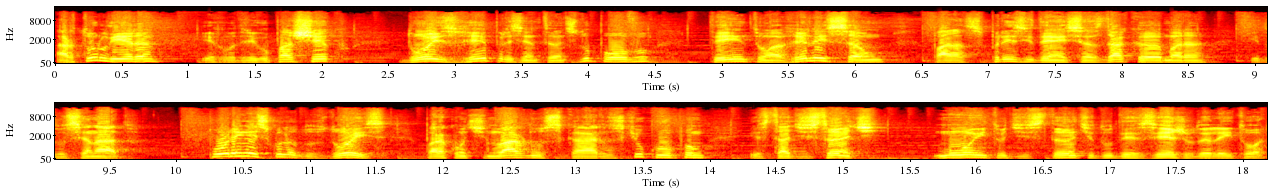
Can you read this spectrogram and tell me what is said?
Arthur Lira e Rodrigo Pacheco, dois representantes do povo, tentam a reeleição para as presidências da Câmara e do Senado. Porém, a escolha dos dois para continuar nos cargos que ocupam está distante, muito distante do desejo do eleitor.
